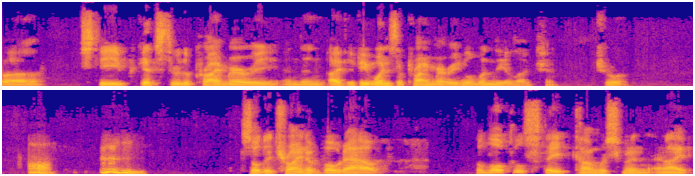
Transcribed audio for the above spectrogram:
uh, Steve gets through the primary and then if he wins the primary, he'll win the election. Sure. Oh. so they're trying to vote out the local state congressman, and I,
